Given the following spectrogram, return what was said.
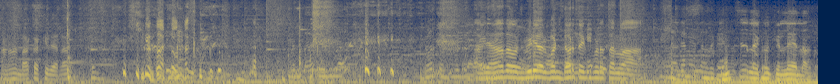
ಹಣ ಲಾಕ್ ಹಾಕಿದೆಯಲ್ಲ? ಅದ್ಯಾವುದೋ ಒಂದು ವಿಡಿಯೋ ಬಂದು ಡೋರ್ ತೆಗೆದ್ಬಿಡುತ್ತಲ್ವಾ? ಲೆಕ್ಕಕ್ಕೆ ಇಲ್ಲೇ ಇಲ್ಲ ಅದು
